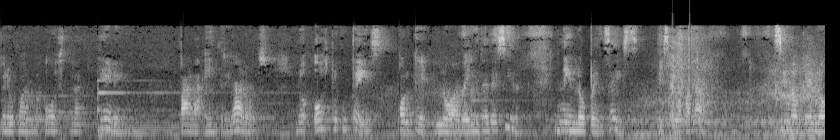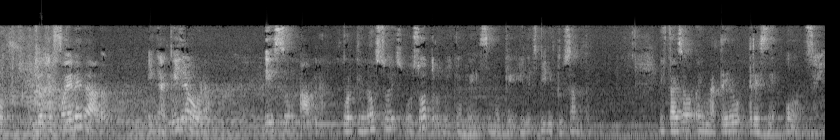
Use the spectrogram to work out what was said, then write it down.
Pero cuando os trajere para entregaros, no os preocupéis porque lo habéis de decir, ni lo penséis, dice la palabra, sino que lo, lo que fue heredado en aquella hora, eso habla, porque no sois vosotros los que habléis, sino que el Espíritu Santo. Está eso en Mateo 13, 11.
